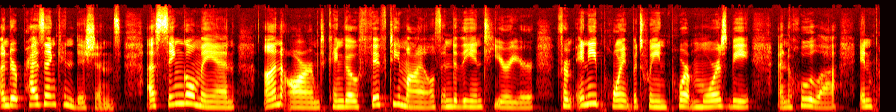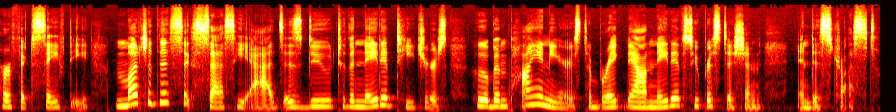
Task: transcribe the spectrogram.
Under present conditions, a single man, unarmed, can go 50 miles into the interior from any point between Port Moresby and Hula in perfect safety. Much of this success, he adds, is due to the native teachers who have been pioneers to break down native superstition and distrust.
